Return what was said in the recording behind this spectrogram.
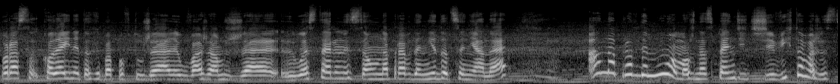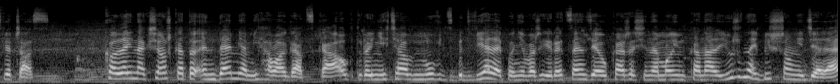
po raz kolejny to chyba powtórzę, ale uważam, że westerny są naprawdę niedoceniane, a naprawdę miło można spędzić w ich towarzystwie czas. Kolejna książka to Endemia Michała Gacka, o której nie chciałabym mówić zbyt wiele, ponieważ jej recenzja ukaże się na moim kanale już w najbliższą niedzielę.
